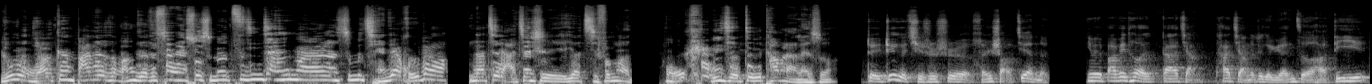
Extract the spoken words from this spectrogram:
如果你要跟巴菲特和芒格在算算说什么资金占用啊，什么潜在回报，那这俩真是要急疯了。我可以理解，对于他们俩来说，对这个其实是很少见的。因为巴菲特，大家讲他讲的这个原则哈，第一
